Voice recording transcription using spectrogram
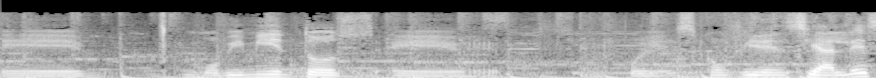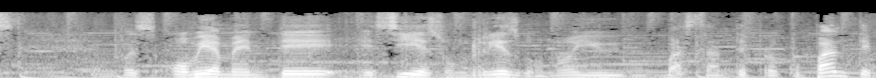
eh, movimientos pues confidenciales, pues obviamente sí es un riesgo, ¿no? Y bastante preocupante.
